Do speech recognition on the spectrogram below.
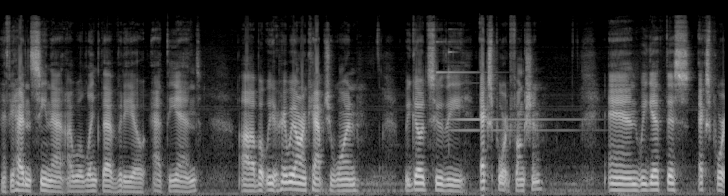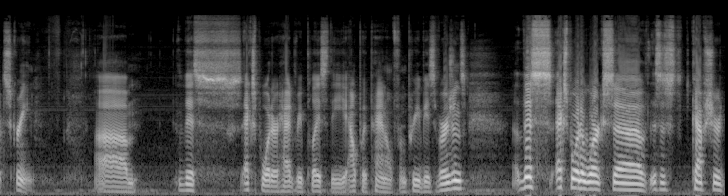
And if you hadn't seen that I will link that video at the end. Uh, but we, here we are in capture one. We go to the export function and we get this export screen. Um, this exporter had replaced the output panel from previous versions. This exporter works uh, this is Capture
